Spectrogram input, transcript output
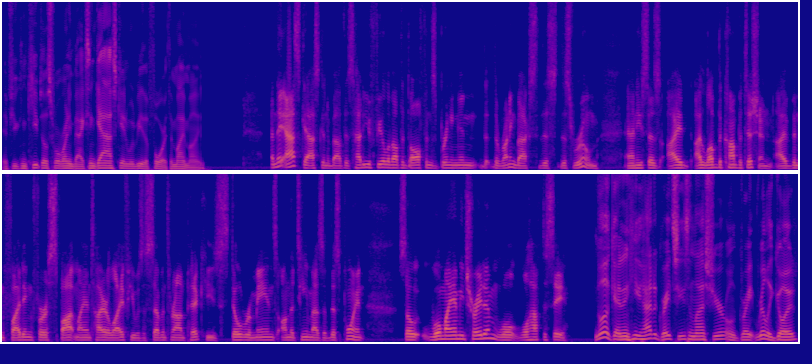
If you can keep those four running backs, and Gaskin would be the fourth in my mind. And they asked Gaskin about this. How do you feel about the Dolphins bringing in the, the running backs to this this room? And he says, "I I love the competition. I've been fighting for a spot my entire life. He was a seventh round pick. He still remains on the team as of this point. So will Miami trade him? We'll we'll have to see. Look, and he had a great season last year. Well, great, really good.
